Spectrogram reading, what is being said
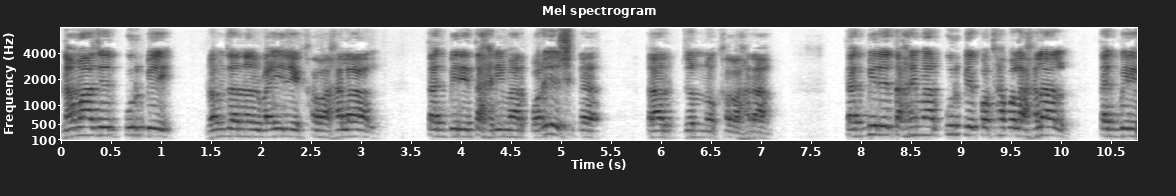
নামাজের পূর্বে রমজানের বাইরে খাওয়া হালাল তাকবীরে তাহরিমার পরে সেটা তার জন্য খাওয়া হারাম। তাকবীরে তাহরিমার পূর্বে কথা বলা হালাল, তাকবীরে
